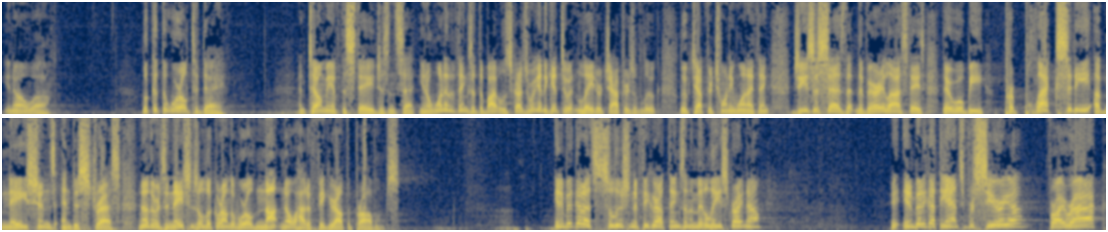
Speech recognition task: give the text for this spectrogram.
You know, uh, look at the world today and tell me if the stage isn't set. You know, one of the things that the Bible describes, we're going to get to it in later chapters of Luke, Luke chapter 21, I think. Jesus says that in the very last days, there will be perplexity of nations and distress. In other words, the nations will look around the world and not know how to figure out the problems. Anybody got a solution to figure out things in the Middle East right now? Anybody got the answer for Syria, for Iraq,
